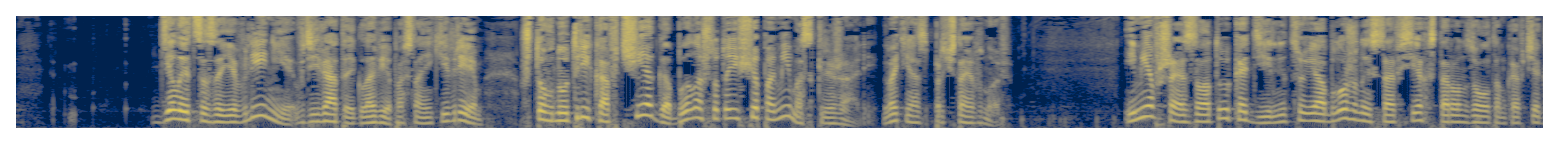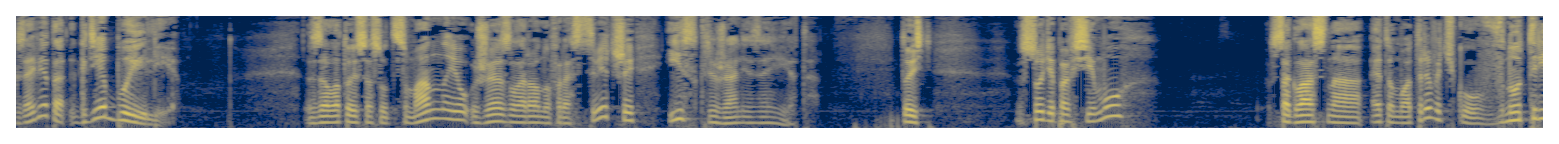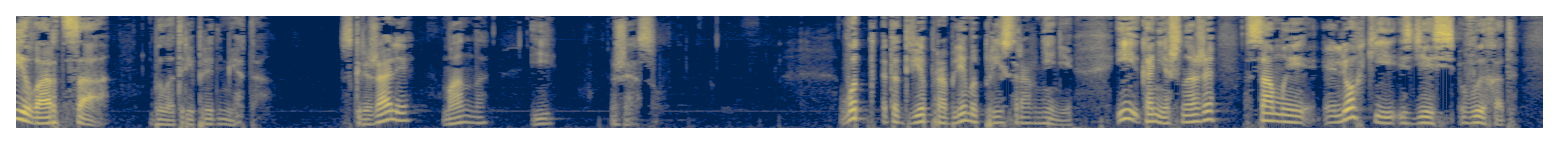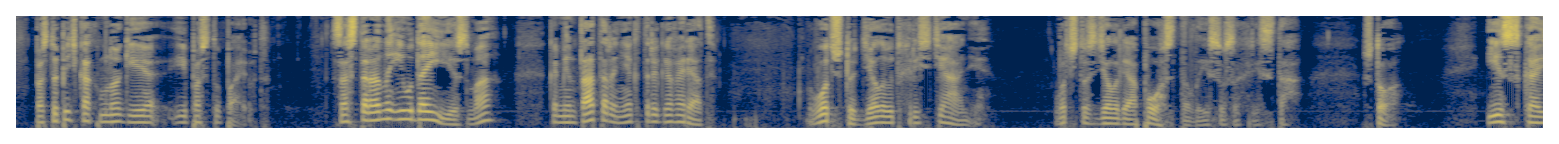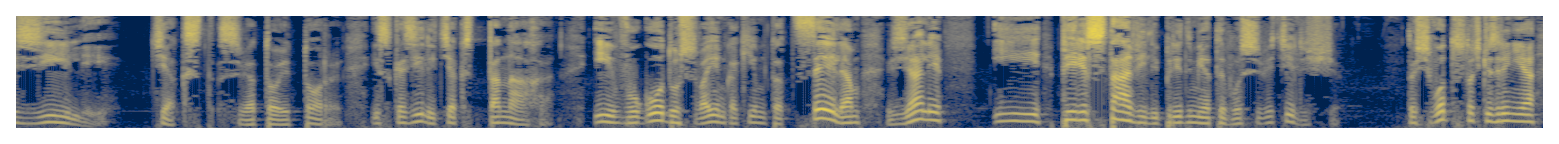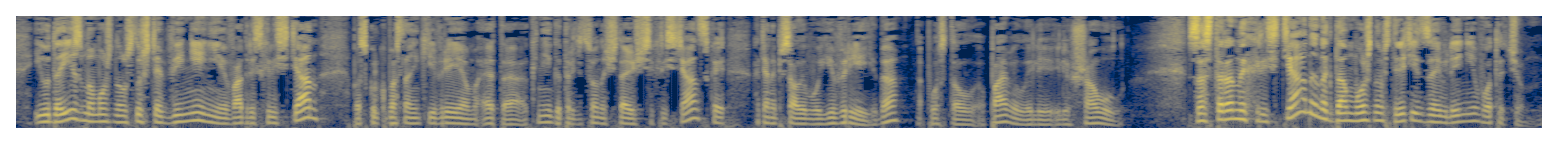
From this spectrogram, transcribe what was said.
делается заявление в 9 главе послания к евреям, что внутри ковчега было что-то еще помимо скрижалей. Давайте я прочитаю вновь. «Имевшая золотую кадильницу и обложенный со всех сторон золотом ковчег завета, где были золотой сосуд с манною, жезл Аронов расцветший и скрижали завета». То есть, судя по всему, согласно этому отрывочку, внутри ларца было три предмета. Скрижали, манна и жезл. Вот это две проблемы при сравнении. И, конечно же, самый легкий здесь выход – поступить, как многие и поступают. Со стороны иудаизма комментаторы некоторые говорят, вот что делают христиане, вот что сделали апостолы Иисуса Христа. Что? Исказили текст Святой Торы, исказили текст Танаха и в угоду своим каким-то целям взяли и переставили предметы во святилище. То есть вот с точки зрения иудаизма можно услышать обвинение в адрес христиан, поскольку послание к евреям – это книга, традиционно считающаяся христианской, хотя написал его еврей, да, апостол Павел или, или Шаул. Со стороны христиан иногда можно встретить заявление вот о чем.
